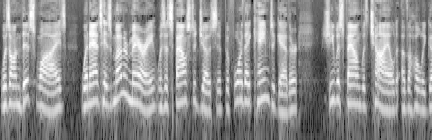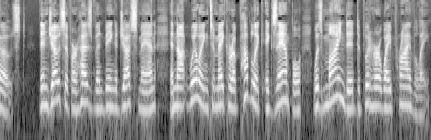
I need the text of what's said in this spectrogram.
was on this wise when as his mother Mary was espoused to Joseph, before they came together, she was found with child of the Holy Ghost. Then Joseph, her husband, being a just man and not willing to make her a public example, was minded to put her away privately.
